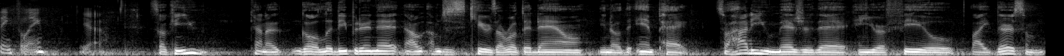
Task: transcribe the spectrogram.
thankfully. Yeah. So can you kind of go a little deeper than that? I, I'm just curious. I wrote that down. You know, the impact. So how do you measure that in your field? Like, there's some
